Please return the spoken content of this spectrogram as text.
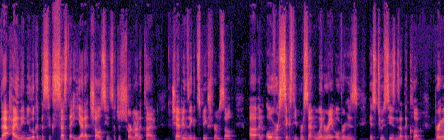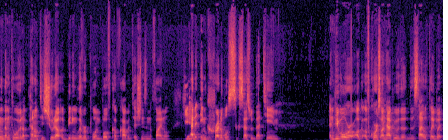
that highly. And you look at the success that he had at Chelsea in such a short amount of time. Champions League, it speaks for himself. Uh, an over 60% win rate over his his two seasons at the club, bringing them to within a penalty shootout of beating Liverpool in both cup competitions in the final. He had incredible success with that team. And people were of of course unhappy with the, the style of play. But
